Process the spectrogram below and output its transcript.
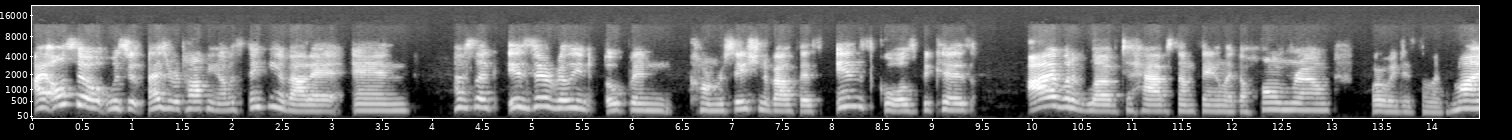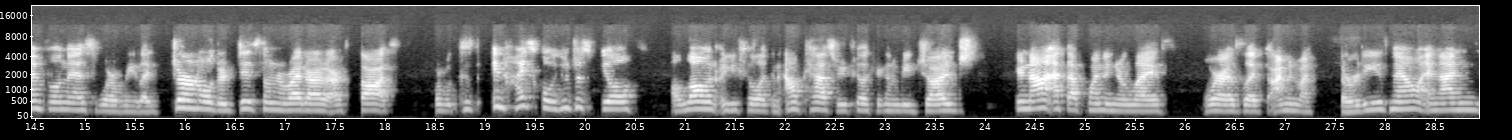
i also was as you were talking i was thinking about it and I was like, is there really an open conversation about this in schools? Because I would have loved to have something like a homeroom where we did some like mindfulness, where we like journaled or did something to write out our thoughts. Because in high school, you just feel alone or you feel like an outcast or you feel like you're going to be judged. You're not at that point in your life. Whereas, like, I'm in my 30s now and I'm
